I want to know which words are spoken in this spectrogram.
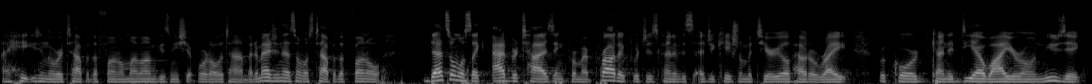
I hate using the word top of the funnel. My mom gives me shit for it all the time. But imagine that's almost top of the funnel that's almost like advertising for my product, which is kind of this educational material of how to write, record, kind of DIY your own music.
